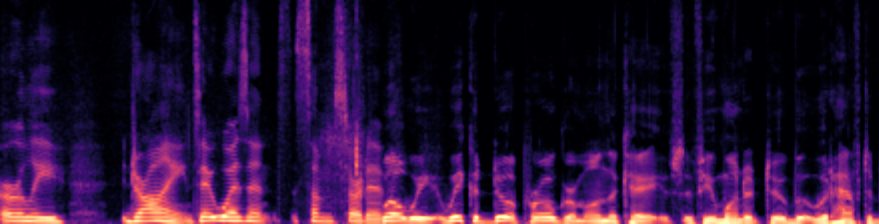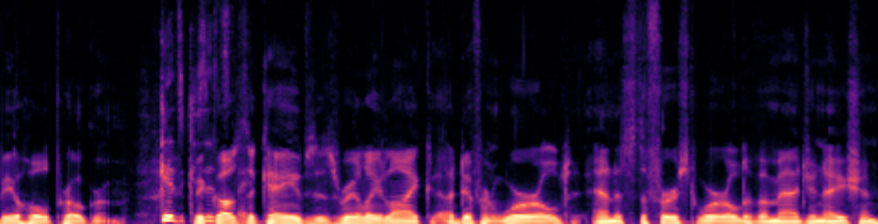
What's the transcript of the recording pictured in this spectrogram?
early drawings it wasn't some sort of Well, we, we could do a program on the caves if you wanted to, but it would have to be a whole program. 'cause it's Because the caves is really like a different world, and it's the first world of imagination.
